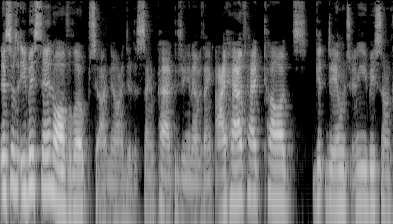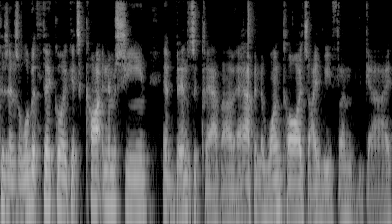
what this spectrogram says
this is eBay stand envelopes. I know I did the same packaging and everything. I have had cards get damaged in eBay stand because it was a little bit thicker. It gets caught in the machine. It bends the crap out of it. It happened to one card, so I refunded the guy.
